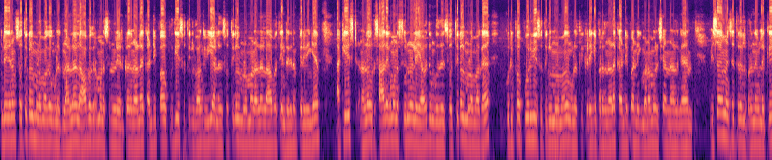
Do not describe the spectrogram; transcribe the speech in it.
இன்றைய தினம் சொத்துக்கள் மூலமாக உங்களுக்கு நல்ல லாபகரமான சூழ்நிலை இருக்கிறதுனால கண்டிப்பாக புதிய சொத்துக்கள் வாங்குவீங்க அல்லது சொத்துக்கள் மூலமாக நல்ல லாபத்தை இன்றைய தினம் பெறுவீங்க. அட்லீஸ்ட் நல்ல ஒரு சாதகமான சூழ்நிலையாவது உங்களது சொத்துக்கள் மூலமாக குறிப்பாக பூர்வீக சொத்துக்கள் மூலமாக உங்களுக்கு கிடைக்கப்படுறதுனால கண்டிப்பாக இன்னைக்கு மனமகிழ்ச்சியான நாளுங்க. விசாக நட்சத்திரத்தில் பிறந்தவங்களுக்கு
